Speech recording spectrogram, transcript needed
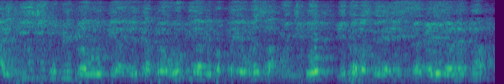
आणि ही जी कुठली प्रवृत्ती असेल त्या प्रवृत्तीला मी फक्त एवढंच सांगू इच्छितो इथं बसलेले हे सगळे जण आहेत ना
